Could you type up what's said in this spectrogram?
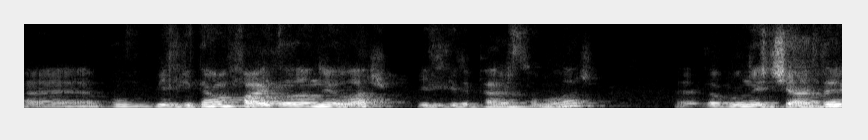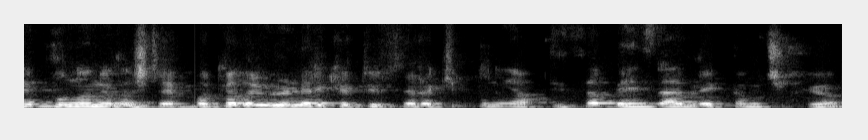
e, bu bilgiden faydalanıyorlar ilgili personeller. E, ve bunu içeride kullanıyorlar. İşte bakıyorlar ürünleri kötüyse, rakip bunu yaptıysa benzer bir reklamı çıkıyor.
